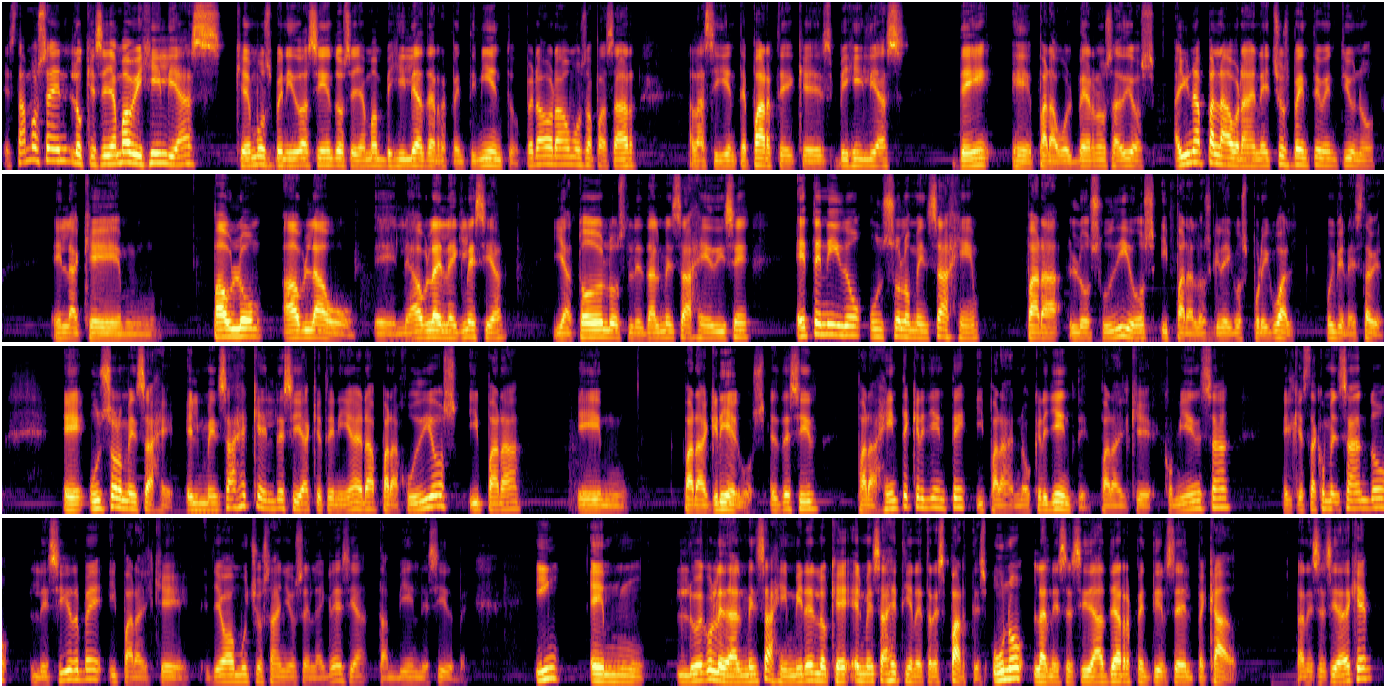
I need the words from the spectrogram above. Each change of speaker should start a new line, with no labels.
Estamos en lo que se llama vigilias, que hemos venido haciendo, se llaman vigilias de arrepentimiento, pero ahora vamos a pasar a la siguiente parte, que es vigilias de eh, para volvernos a Dios. Hay una palabra en Hechos 20:21 en la que mm, Pablo habla o eh, le habla a la iglesia y a todos los les da el mensaje, dice, he tenido un solo mensaje para los judíos y para los griegos por igual. Muy bien, está bien. Eh, un solo mensaje. El mensaje que él decía que tenía era para judíos y para, em, para griegos, es decir, para gente creyente y para no creyente. Para el que comienza, el que está comenzando, le sirve y para el que lleva muchos años en la iglesia, también le sirve. Y em, luego le da el mensaje. Y miren lo que el mensaje tiene tres partes. Uno, la necesidad de arrepentirse del pecado. ¿La necesidad de qué?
